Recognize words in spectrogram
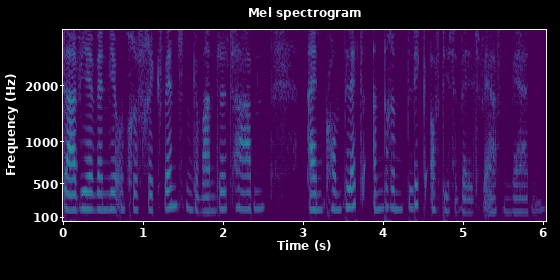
da wir, wenn wir unsere Frequenzen gewandelt haben, einen komplett anderen Blick auf diese Welt werfen werden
